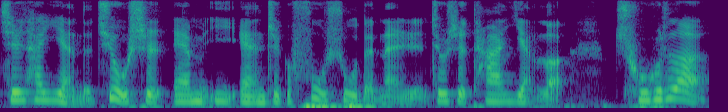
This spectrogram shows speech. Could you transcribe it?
其实他演的就是 M E N 这个复数的男人，就是他演了除了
